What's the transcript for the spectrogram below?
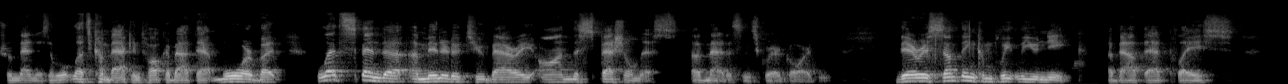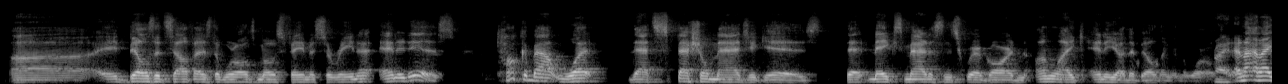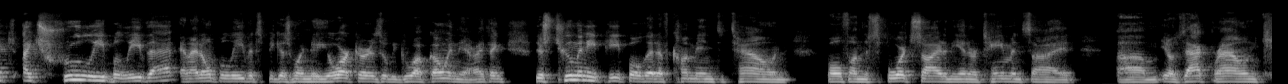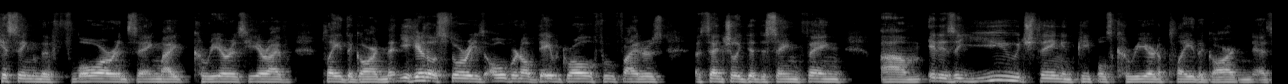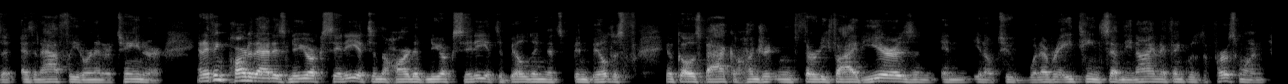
Tremendous, and let's come back and talk about that more. But let's spend a, a minute or two, Barry, on the specialness of Madison Square Garden there is something completely unique about that place. Uh, it bills itself as the world's most famous arena, and it is. Talk about what that special magic is that makes Madison Square Garden unlike any other building in the world. Right. And, and I, I truly believe that. And I don't believe it's because we're New Yorkers or we grew up going there. I think there's too many people that have come into town, both on the sports side and the entertainment side, um, you know, Zac Brown kissing the floor and saying, "My career is here. I've played the garden." You hear those stories over and over. David Grohl, Foo Fighters, essentially did the same thing. Um, it is a huge thing in people's career to play the garden as a as an athlete or an entertainer, and I think part of that is New York City. It's in the heart of New York City. It's a building that's been built. As, it goes back 135 years, and and you know to whatever 1879 I think was the first one.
